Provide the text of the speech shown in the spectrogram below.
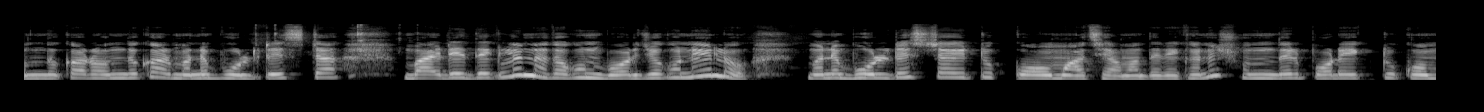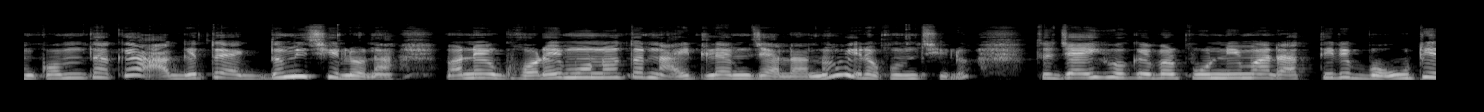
অন্ধকার অন্ধকার মানে ভোল্টেজটা বাইরে দেখলে না তখন বর যখন এলো মানে ভোল্টেজটা একটু কম আছে আমাদের এখানে। সন্ধ্যের পরে একটু কম কম থাকে। আগে তো একদমই ছিল না। মানে ঘরে মনে হতো নাইট ল্যাম্প জ্বালানো, এরকম ছিল। তো যাই হোক, এবার পূর্ণিমা রাত্রিরে উঠে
